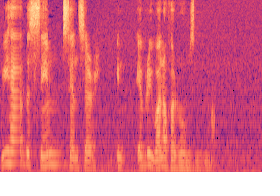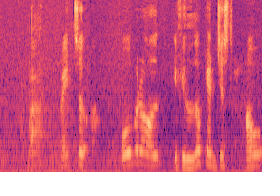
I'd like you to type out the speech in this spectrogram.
We have the same sensor in every one of our rooms now, Wow. right? So overall, if you look at just how,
